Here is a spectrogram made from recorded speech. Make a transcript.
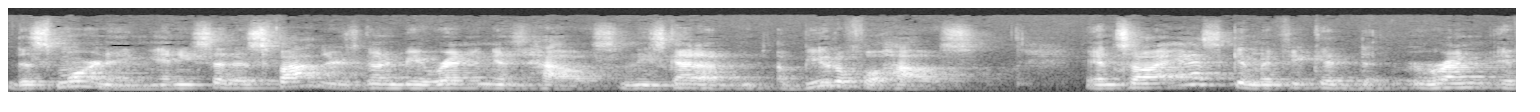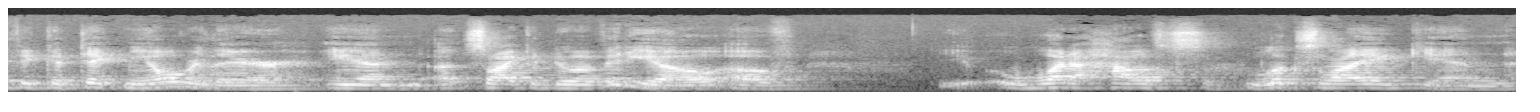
this morning, and he said his father's going to be renting his house, and he's got a, a beautiful house. And so I asked him if he could run, if he could take me over there, and uh, so I could do a video of what a house looks like and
